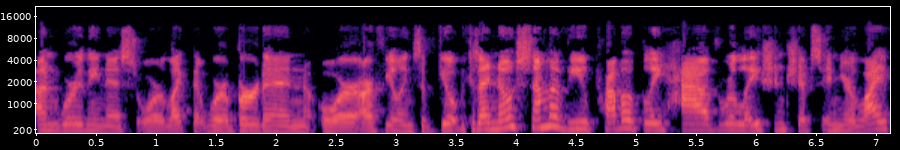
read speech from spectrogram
unworthiness or like that we're a burden or our feelings of guilt because I know some of you probably have relationships in your life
